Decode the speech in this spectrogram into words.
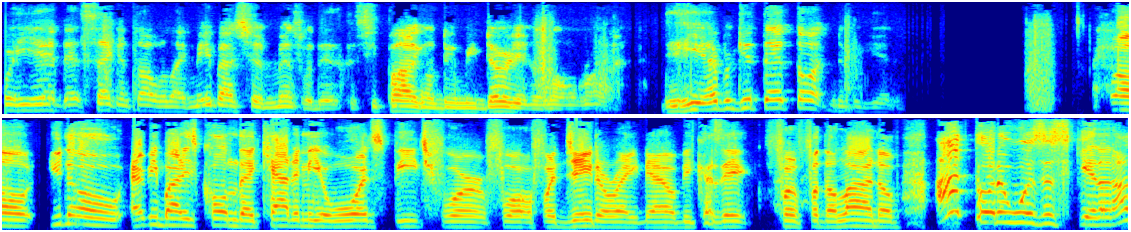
where he had that second thought was like, maybe I shouldn't mess with this because she's probably gonna do me dirty in the long run. Did he ever get that thought in the beginning? Well, you know, everybody's calling the Academy Award speech for for for Jada right now because they for for the line of I thought it was a skit. I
